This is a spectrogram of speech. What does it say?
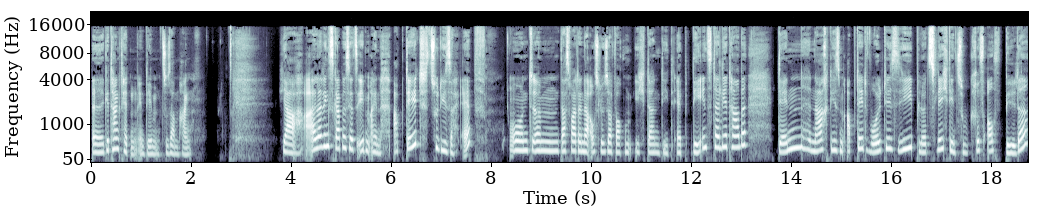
äh, getankt hätten in dem Zusammenhang. Ja, allerdings gab es jetzt eben ein Update zu dieser App und ähm, das war dann der Auslöser, warum ich dann die App deinstalliert habe. Denn nach diesem Update wollte sie plötzlich den Zugriff auf Bilder,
